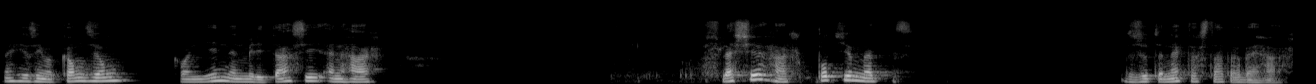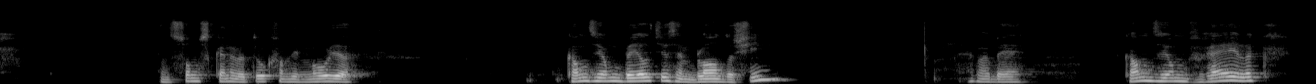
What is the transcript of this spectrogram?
Hier zien we Kanzeon, Kuan Yin in meditatie en haar flesje, haar potje met de zoete nectar staat daar bij haar. En soms kennen we het ook van die mooie Kanzeon-beeldjes in blanc de Chine, waarbij Kanzeon vrijelijk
